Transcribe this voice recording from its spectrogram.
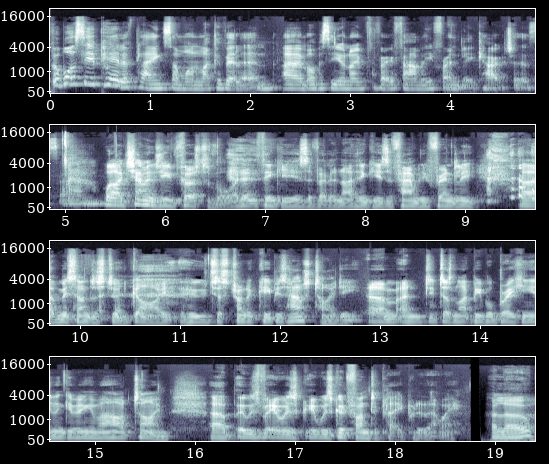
but what's the appeal of playing someone like a villain? Um, obviously, you're known for very family-friendly characters. Um, Well, I challenge you first of all. I don't think he is a villain. I think he's a family-friendly, uh, misunderstood guy who's just trying to keep his house tidy, um, and he doesn't like people breaking in and giving him a hard time. Uh, it was it was it was good fun to play. Put it that way. Hello?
